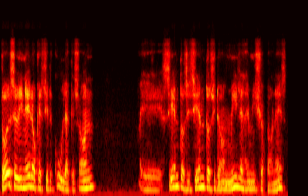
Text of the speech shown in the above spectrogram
todo ese dinero que circula, que son eh, cientos y cientos y no miles de millones,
